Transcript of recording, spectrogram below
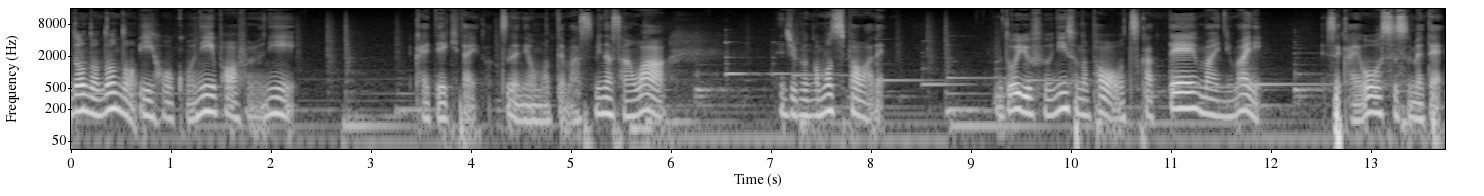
どんどんどんどんいい方向にパワフルに変えていきたいと常に思ってます。皆さんは自分が持つパワーでどういうふうにそのパワーを使って前に前に世界を進めて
